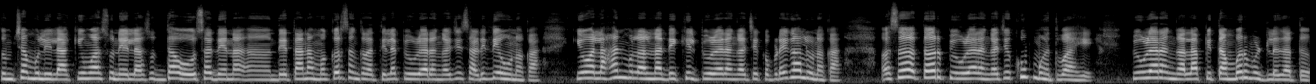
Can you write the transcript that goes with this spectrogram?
तुमच्या मुलीला किंवा सुनेला सुद्धा ओसा देना देताना मकर संक्रांतीला पिवळ्या रंगाची साडी देऊ नका. किंवा लहान मुलांना देखील पिवळ्या रंगाचे कपडे घालू नका. असं तर पिवळ्या रंगाचे खूप महत्त्व आहे. पिवळ्या रंगाला पितांबर म्हटलं जातं.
